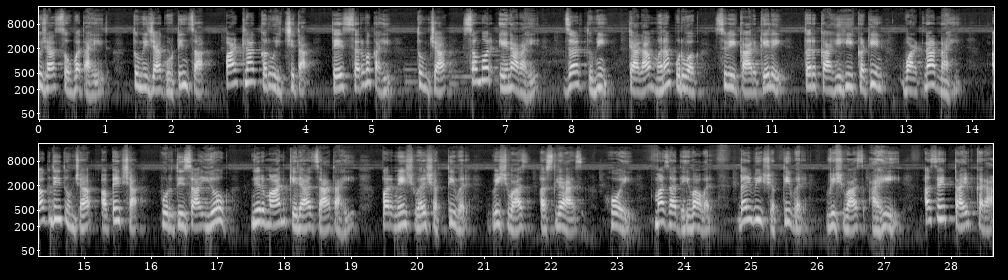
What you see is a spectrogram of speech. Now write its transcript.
तुझ्या सोबत आहेत. तुम्ही ज्या गोटींचा पाठलाग करू इच्छिता ते सर्व काही तुमच्यासमोर येणार आहे. जर तुम्ही त्याला मनपूर्वक स्वीकार केले तर काहीही कठीण वाटणार नाही. अगदी तुमच्या अपेक्षा पूर्तीचा योग निर्माण केला जात आहे. परमेश्वर शक्तीवर विश्वास असल्यास होय माझा देवावर दैवी शक्तीवर विश्वास आहे. असे टाईप करा.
